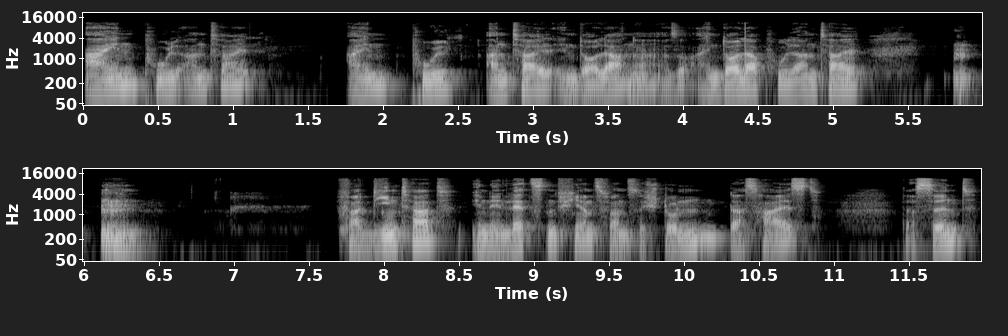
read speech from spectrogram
ein Poolanteil, ein Poolanteil in Dollar, ne, also ein Dollar Poolanteil verdient hat in den letzten 24 Stunden. Das heißt, das sind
